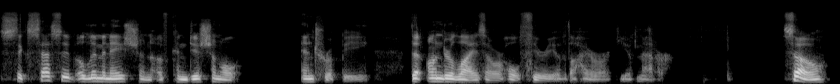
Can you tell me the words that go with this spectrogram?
successive elimination of conditional entropy that underlies our whole theory of the hierarchy of matter. So,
